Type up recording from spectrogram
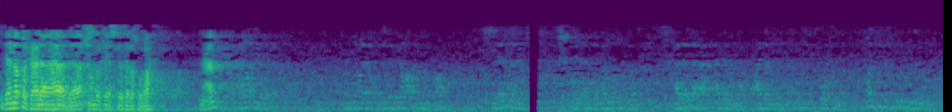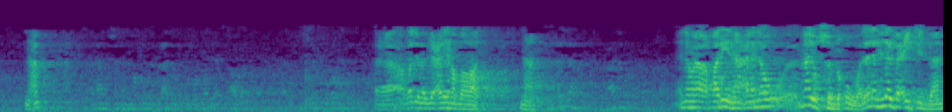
إذا نقف على هذا ننظر في أسئلة الأخوة. نعم. نعم. آه، الرجل الذي عليه نظارات. نعم. انه قرينة على أنه ما يبصر بقوة لأن الهلال بعيد جدا.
